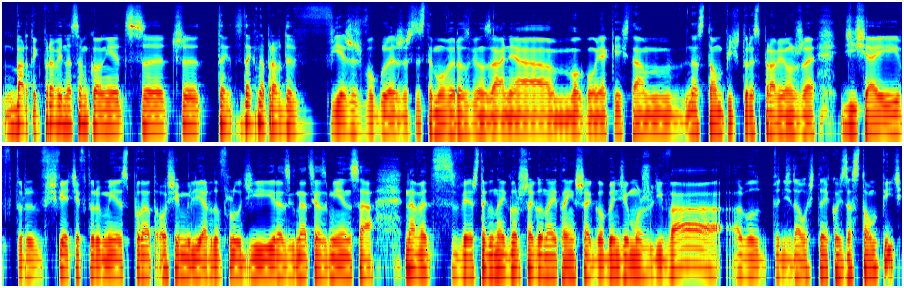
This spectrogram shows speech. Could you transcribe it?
Bartek, prawie na sam koniec, czy tak, tak, naprawdę wierzysz w ogóle, że systemowe rozwiązania mogą jakieś tam nastąpić, które sprawią, że dzisiaj w, który, w świecie, w którym jest ponad 8 miliardów ludzi, rezygnacja z mięsa, nawet wiesz, tego najgorszego, najtańszego będzie możliwa, albo będzie dało się to jakoś zastąpić?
